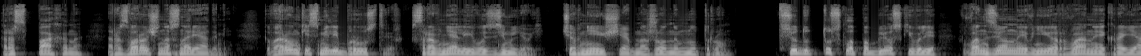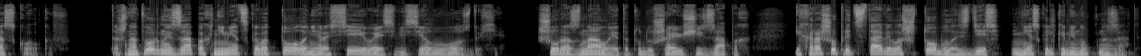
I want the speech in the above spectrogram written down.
распахано, разворочено снарядами. Воронки смели бруствер, сравняли его с землей, чернеющей обнаженным нутром. Всюду тускло поблескивали вонзенные в нее рваные края осколков. Тошнотворный запах немецкого тола, не рассеиваясь, висел в воздухе. Шура знала этот удушающий запах и хорошо представила, что было здесь несколько минут назад.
